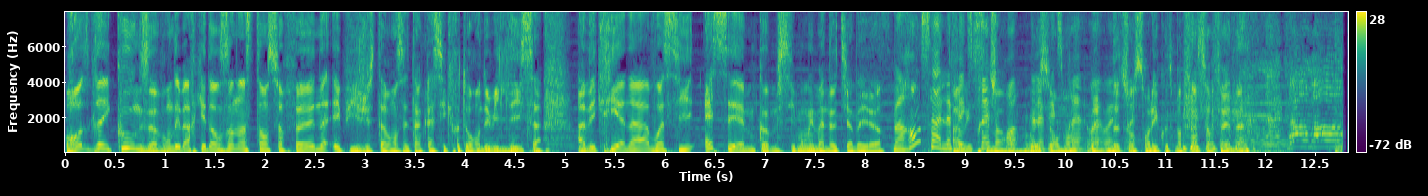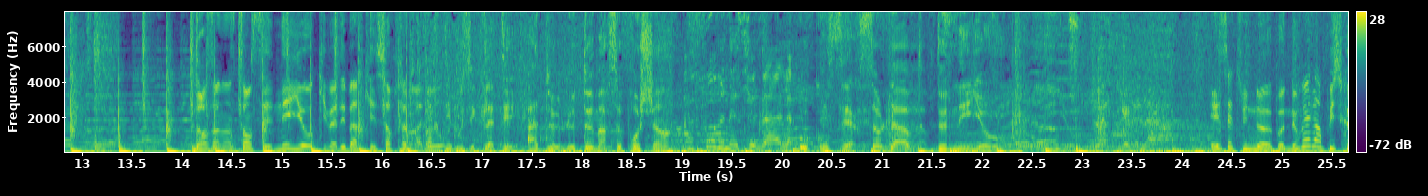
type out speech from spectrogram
Rose Grey Kungs vont débarquer dans un instant sur Fun. Et puis juste avant, c'est un classique retour en 2010 avec Rihanna. Voici SCM comme Simon et Mano, tiens d'ailleurs. Marrant ça, elle l'a fait Ah oui, exprès, c'est je crois. marrant. Elle Oui, l'a fait sûrement. exprès. Bah, ouais, ouais, notre ouais. chanson, on l'écoute maintenant sur Fun. Dans un instant, c'est Neo qui va débarquer sur Fun Radio. Partez vous éclater à deux le 2 mars prochain À Forêt Nationale, au concert sold out de Neo. Et c'est une bonne nouvelle hein, puisque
